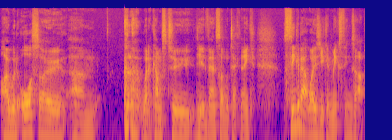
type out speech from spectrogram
I would also, um, when it comes to the advanced level technique, think about ways you can mix things up.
